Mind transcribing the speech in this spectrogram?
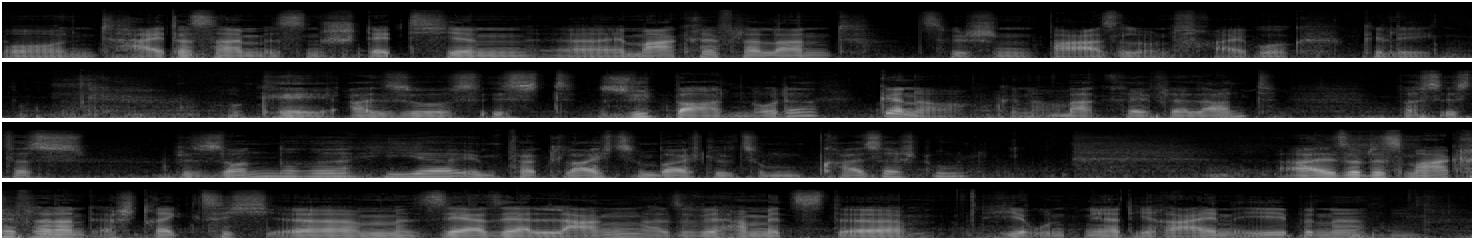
Und Heitersheim ist ein Städtchen äh, im Markgräflerland zwischen Basel und Freiburg gelegen. Okay, also es ist Südbaden, oder? Genau, genau. Markgräfler Land. Was ist das Besondere hier im Vergleich zum Beispiel zum Kaiserstuhl? Also das Markgräflerland erstreckt sich ähm, sehr, sehr lang. Also wir haben jetzt äh, hier unten ja die Rheinebene. Mhm.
